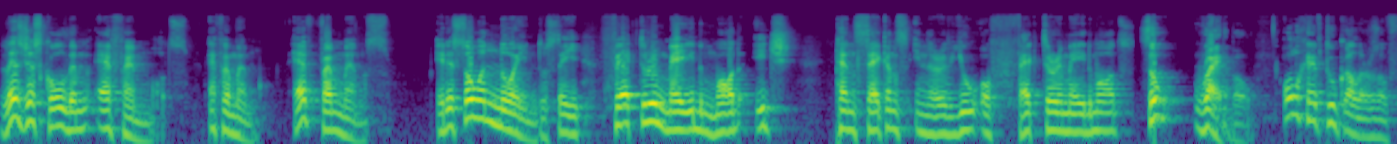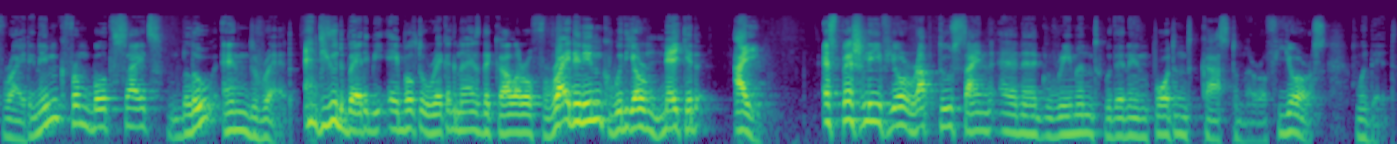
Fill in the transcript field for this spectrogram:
Let's just call them FM mods. FMM. FMMs. It is so annoying to say factory-made mod each 10 seconds in a review of factory-made mods. So, writable. All have two colors of writing ink from both sides, blue and red. And you'd better be able to recognize the color of writing ink with your naked eye. Especially if you're up to sign an agreement with an important customer of yours with it.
